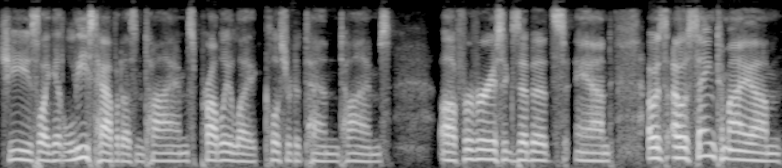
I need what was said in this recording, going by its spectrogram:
geez, like at least half a dozen times, probably like closer to ten times uh, for various exhibits. And I was I was saying to my um,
